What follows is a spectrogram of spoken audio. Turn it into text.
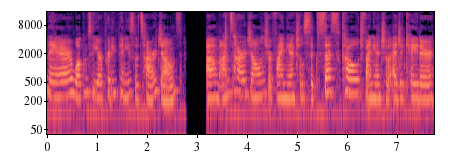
There, welcome to Your Pretty Pennies with Tara Jones. Um, I'm Tara Jones, your financial success coach, financial educator.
